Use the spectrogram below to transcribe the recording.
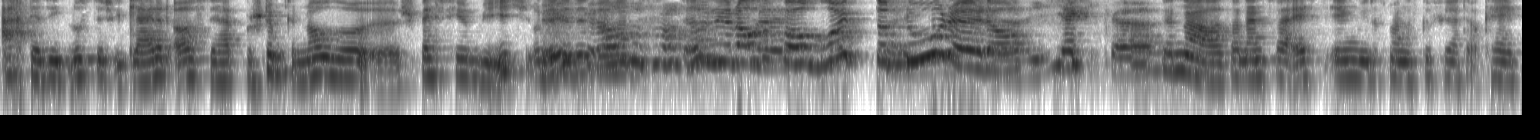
ach, der sieht lustig gekleidet aus, der hat bestimmt genauso äh, Späßchen wie ich. Und Der ist sondern- genauso der ist genauso verrückt. verrückte Nudel. Genau, sondern es war echt irgendwie, dass man das Gefühl hatte, okay,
